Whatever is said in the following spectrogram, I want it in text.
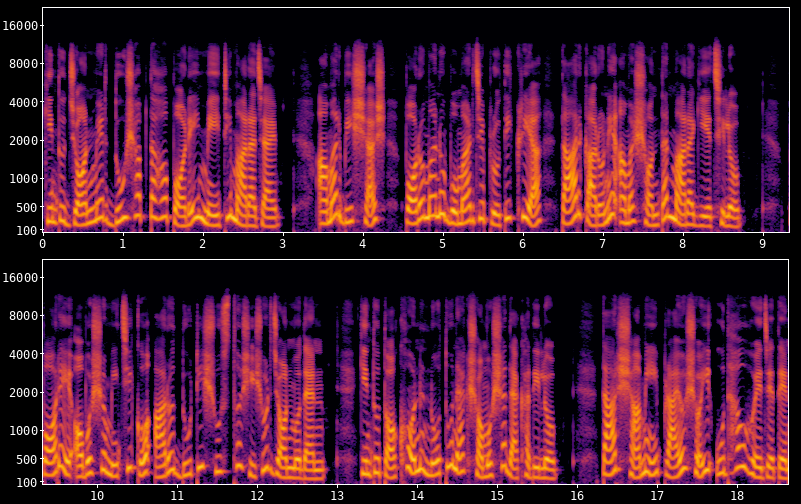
কিন্তু জন্মের দু সপ্তাহ পরেই মেয়েটি মারা যায়। আমার বিশ্বাস, পরমাণু বোমার যে প্রতিক্রিয়া, তার কারণে আমার সন্তান মারা গিয়েছিল। পরে অবশ্য মিচিকো আরও দুটি সুস্থ শিশুর জন্ম দেন, কিন্তু তখন নতুন এক সমস্যা দেখা দিল। তার স্বামী প্রায়শই উধাও হয়ে যেতেন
